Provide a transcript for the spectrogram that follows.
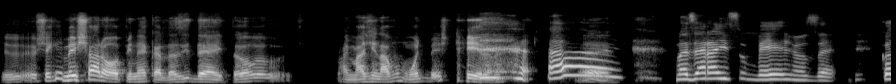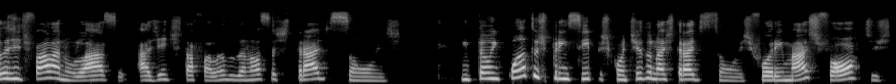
eu, eu cheguei meio xarope, né, cara, das ideias. Então eu imaginava um monte de besteira, né? Ai, é. Mas era isso mesmo, Zé. Quando a gente fala no laço, a gente está falando das nossas tradições. Então, enquanto os princípios contidos nas tradições forem mais fortes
